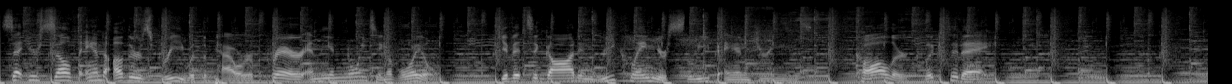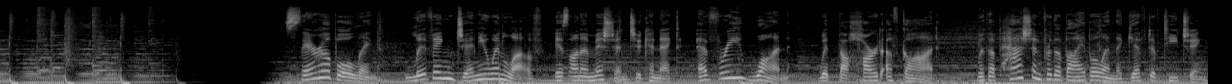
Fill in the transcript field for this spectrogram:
Set yourself and others free with the power of prayer and the anointing of oil. Give it to God and reclaim your sleep and dreams. Call or click today. Sarah Bowling, Living Genuine Love, is on a mission to connect everyone with the heart of God. With a passion for the Bible and the gift of teaching,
